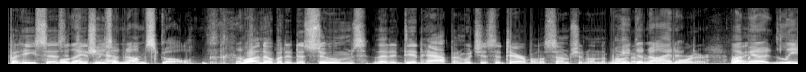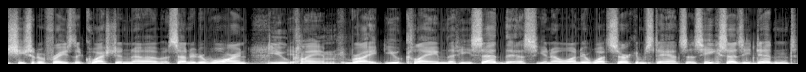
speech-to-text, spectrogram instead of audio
But he says, Well, then she's happen. a numbskull. well, no, but it assumes that it did happen, which is a terrible assumption on the part Well, he of a denied it. Reporter. I mean, at least she should have phrased the question, uh, Senator Warren. you claim. Right. You claim that he said this, you know, under what circumstances? He says he didn't.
